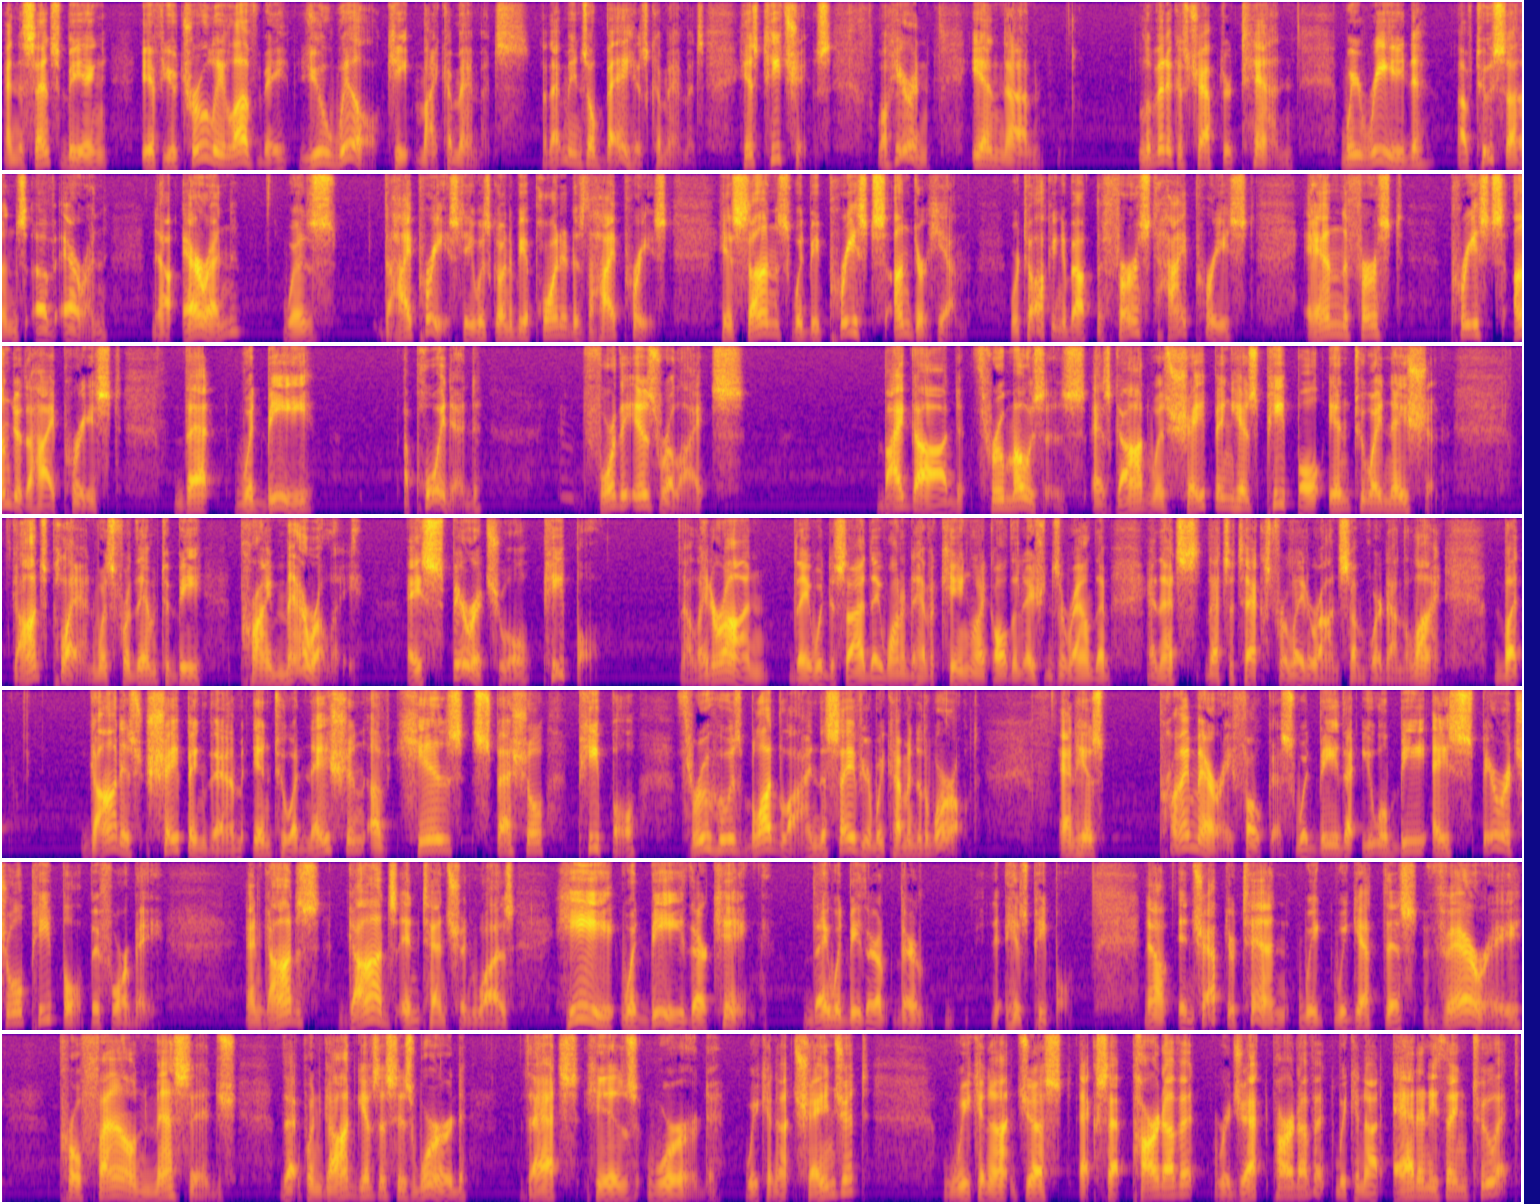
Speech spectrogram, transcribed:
And the sense being, if you truly love me, you will keep my commandments. Now that means obey his commandments, his teachings. Well, here in, in um, Leviticus chapter 10, we read of two sons of Aaron. Now, Aaron was the high priest. He was going to be appointed as the high priest. His sons would be priests under him. We're talking about the first high priest and the first priests under the high priest that would be appointed for the Israelites by God through Moses as God was shaping his people into a nation. God's plan was for them to be primarily a spiritual people. Now, later on, they would decide they wanted to have a king like all the nations around them, and that's, that's a text for later on, somewhere down the line. But God is shaping them into a nation of His special people through whose bloodline the Savior would come into the world. And his primary focus would be that you will be a spiritual people before me. And God's God's intention was he would be their king. They would be their their his people. Now, in chapter 10, we, we get this very profound message that when God gives us his word, that's His Word. We cannot change it. We cannot just accept part of it, reject part of it. We cannot add anything to it.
